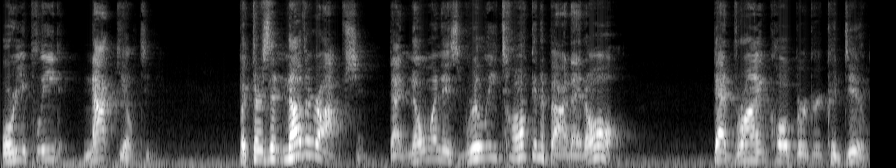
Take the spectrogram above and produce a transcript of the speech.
or you plead not guilty. But there's another option that no one is really talking about at all that Bryan Kohberger could do.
